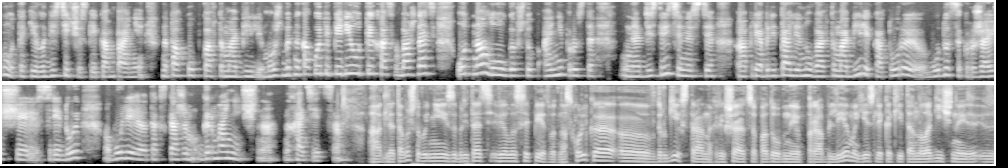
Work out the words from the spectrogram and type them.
ну, такие логистические компании, на покупку автомобилей, может быть, на какой-то период их освобождать от налогов, чтобы они просто в действительности а, приобретали новые автомобили, которые будут с окружающей средой более, так скажем, гармонично находиться. А для того, чтобы не изобретать велосипед, вот насколько э, в других странах решаются подобные проблемы, есть ли какие-то аналогичные э,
